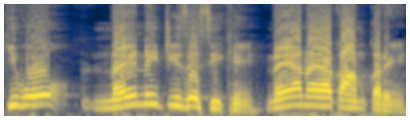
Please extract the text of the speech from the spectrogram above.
कि वो नए नई चीज़ें सीखें नया नया काम करें।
